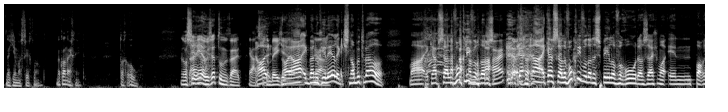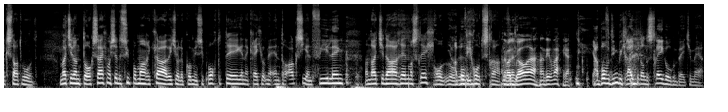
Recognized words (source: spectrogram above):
Dat je in Maastricht woont. Dat kan echt niet. Toen dacht ik, oh. En dat was Nou ja. serieus, hè, toen de tijd. Ja, dat is Ja, een beetje... Nou ja, ik ben ja. ook heel eerlijk, ik snap het wel. Maar ik heb zelf ook liever dat een, Maar- ik, heb, nou, ik heb zelf ook liever dat een speler van Roda zeg maar in Parkstad woont. Omdat je dan toch zeg maar als je in de supermarkt gaat, weet je wel, dan kom je een supporter tegen en dan krijg je wat meer interactie en feeling dan dat je daar in Maastricht rondloopt, in die grote straat. Dan woon ik wel eh, dichtbij, ja. Ja, bovendien begrijp je dan de streek ook een beetje meer.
